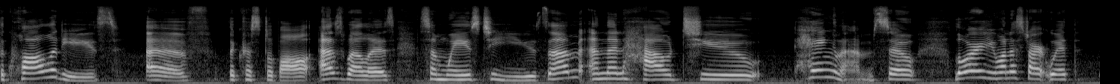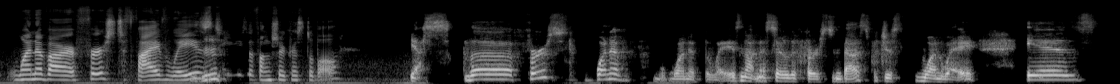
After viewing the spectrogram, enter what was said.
the qualities of the crystal ball as well as some ways to use them and then how to hang them. So, Laura, you want to start with one of our first five ways mm-hmm. to use a feng shui crystal ball? Yes. The first one of one of the ways, not necessarily the first and best, but just one way, is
